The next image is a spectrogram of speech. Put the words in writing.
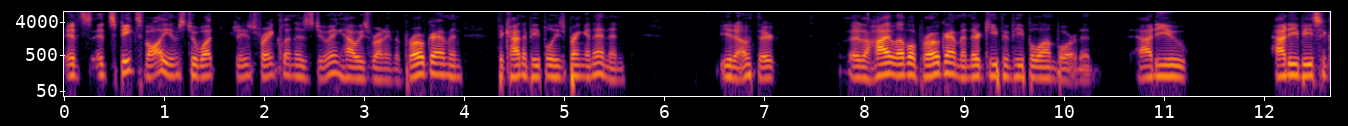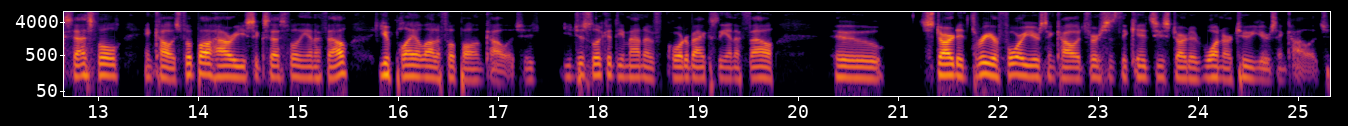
it's it speaks volumes to what James Franklin is doing, how he's running the program, and the kind of people he's bringing in. And you know they're they're a high level program, and they're keeping people on board. And how do you how do you be successful in college football? How are you successful in the NFL? You play a lot of football in college. You just look at the amount of quarterbacks in the NFL who started three or four years in college versus the kids who started one or two years in college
